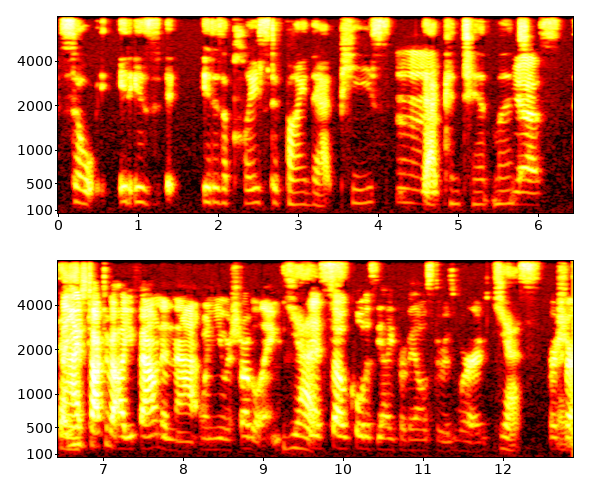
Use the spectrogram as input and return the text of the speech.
so it is. It, it is a place to find that peace, Mhm. that contentment. yes. That, That you talked about how you found in that when you were struggling. yes. And it's so cool to see how he prevails through his word. yes. For sure.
